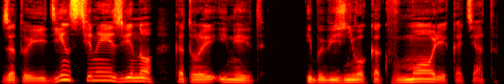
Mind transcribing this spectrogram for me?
за то единственное звено, которое имеют, ибо без него как в море котята.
